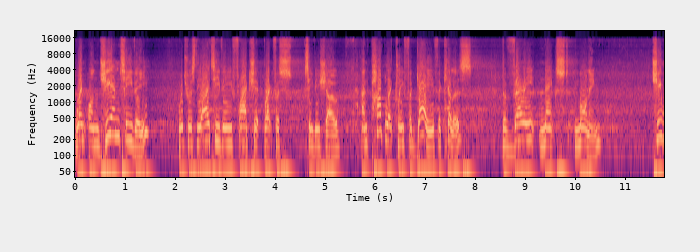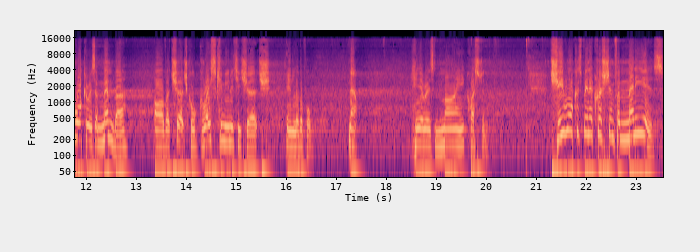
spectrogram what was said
went on GMTV, which was the ITV flagship breakfast TV show, and publicly forgave the killers the very next morning. Gee Walker is a member of a church called Grace Community Church in Liverpool. Now, here is my question. Gee Walker's been a Christian for many years.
